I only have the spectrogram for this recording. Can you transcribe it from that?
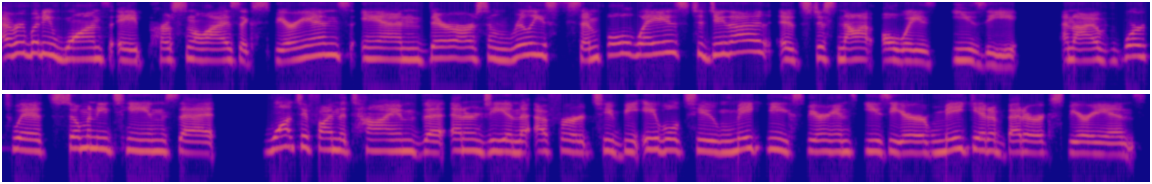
everybody wants a personalized experience and there are some really simple ways to do that. It's just not always easy. And I've worked with so many teams that want to find the time, the energy, and the effort to be able to make the experience easier, make it a better experience.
